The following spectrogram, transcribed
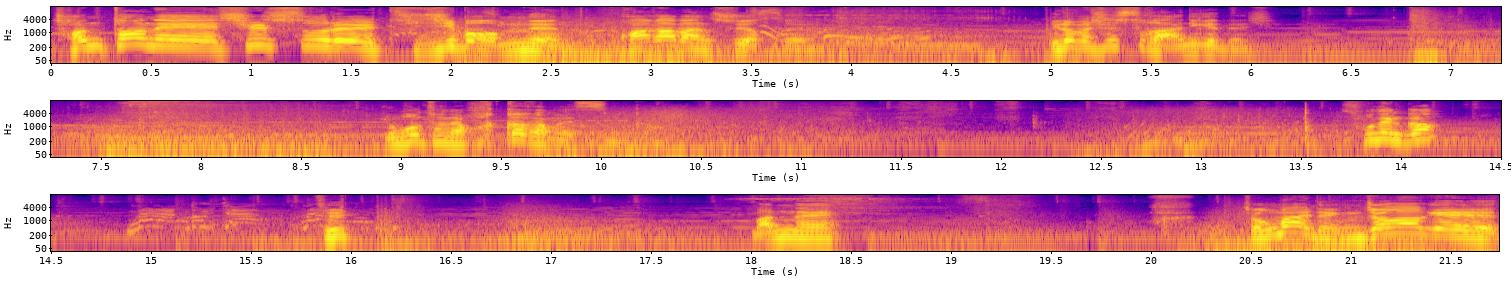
전턴의 실수를 뒤집어 엎는 과감한 수였어요. 이러면 실수가 아니게 되지. 요번 턴에 확 과감했으니까. 손해인가? 들 맞네 정말 냉정하게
